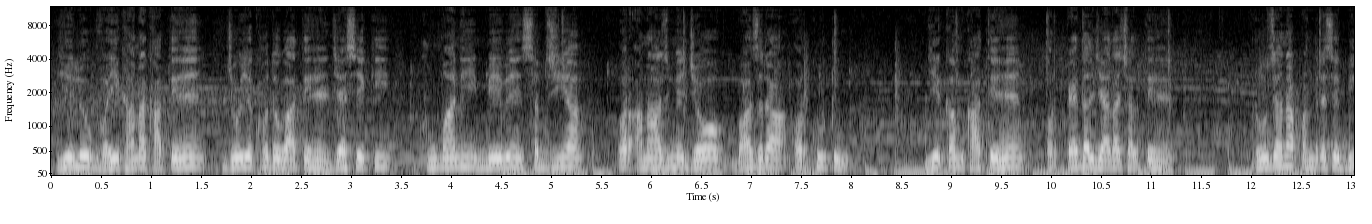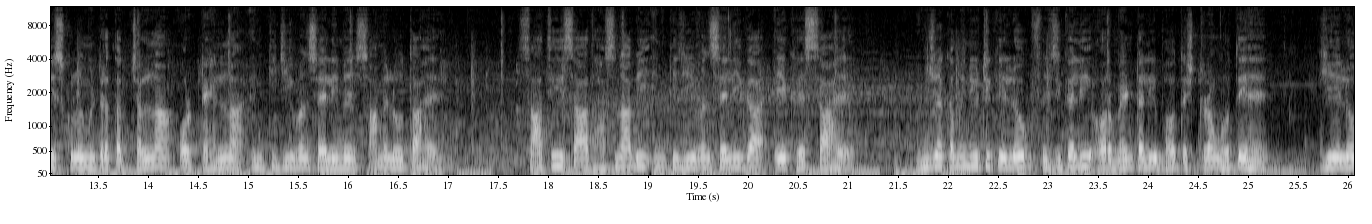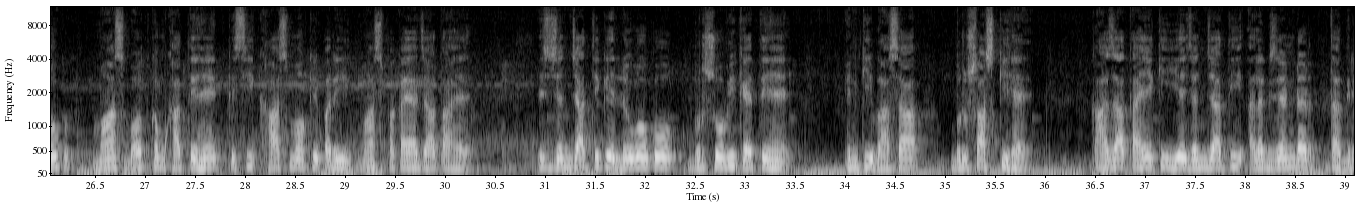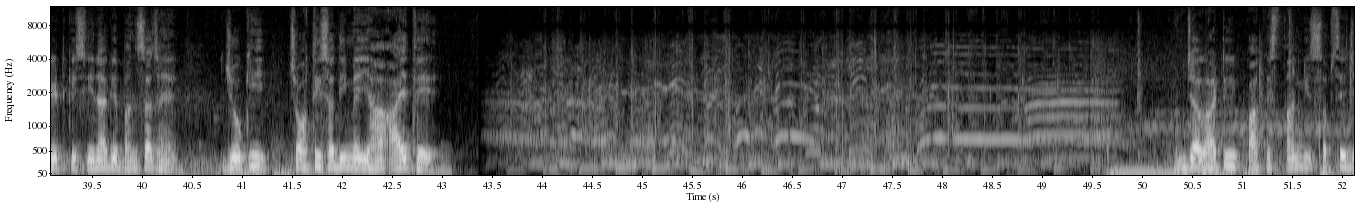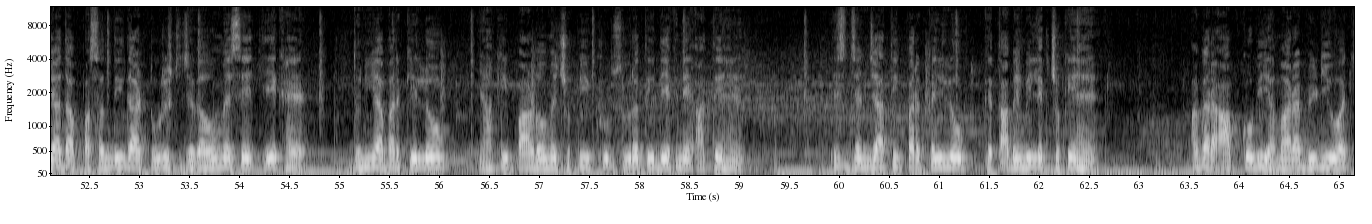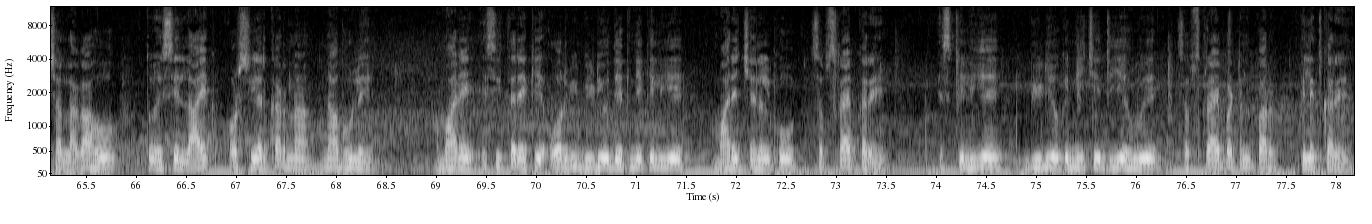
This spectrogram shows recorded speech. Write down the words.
ये लोग वही खाना खाते हैं जो ये खुद उगाते हैं, जैसे कि खुमानी, मेवे, सब्ज़ियाँ और अनाज में जौ, बाजरा और कूटू। ये कम खाते हैं और पैदल ज़्यादा चलते हैं। रोज़ाना 15 से 20 किलोमीटर तक चलना और टहलना इनकी जीवन शैली में शामिल होता है। साथ ही साथ हंसना भी इनकी जीवन शैली का एक हिस्सा है। मुंजा कम्युनिटी के लोग फिजिकली और मेंटली बहुत स्ट्रांग होते हैं। ये लोग मांस बहुत कम खाते हैं, किसी खास मौके पर ही मांस पकाया जाता है। इस जनजाति के लोगों को बुरशो भी कहते हैं। इनकी भाषा बुरुशास्की है। कहा जाता है कि ये जनजाति अलेक्जेंडर द ग्रेट की सेना के वंशज हैं, जो कि चौथी सदी में यहाँ आए थे। हुंजा घाटी पाकिस्तान की सबसे ज़्यादा पसंदीदा टूरिस्ट जगहों में से एक है। दुनिया भर के लोग यहाँ की पहाड़ों में छुपी खूबसूरती देखने आते हैं। इस जनजाति पर कई लोग किताबें भी लिख चुके हैं। अगर आपको भी हमारा वीडियो अच्छा लगा हो तो इसे लाइक और शेयर करना ना भूलें। हमारे इसी तरह के और भी वीडियो देखने के लिए हमारे चैनल को सब्सक्राइब करें। इसके लिए वीडियो के नीचे दिए हुए सब्सक्राइब बटन पर क्लिक करें।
